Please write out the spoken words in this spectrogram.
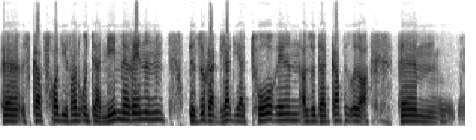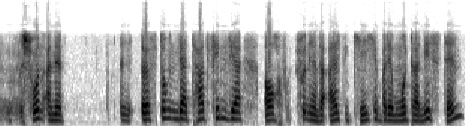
äh, es gab Frauen, die waren Unternehmerinnen oder sogar Gladiatorinnen. Also da gab es oder ähm, schon eine äh, Öffnung. In der Tat finden wir auch schon in der alten Kirche bei den Montanisten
